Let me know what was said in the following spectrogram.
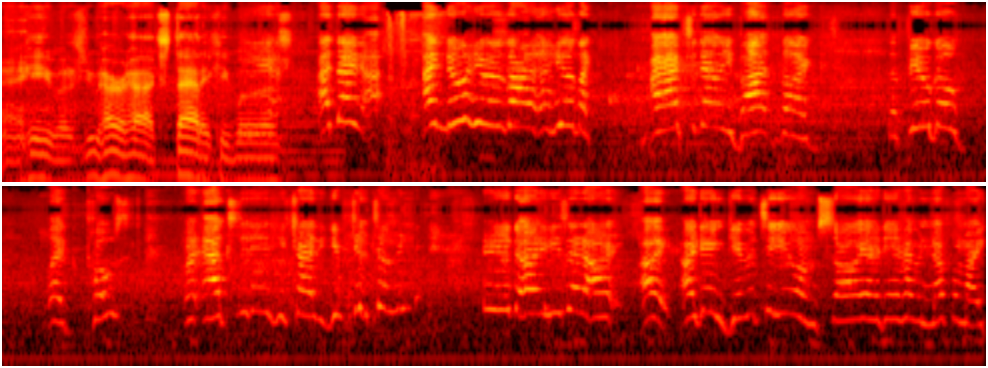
And he was, you heard how ecstatic he was. I thought I, I knew he was like he was like I accidentally bought like the goal like post on accident. He tried to give it to me, and uh, he said I I I didn't give it to you. I'm sorry. I didn't have enough on my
